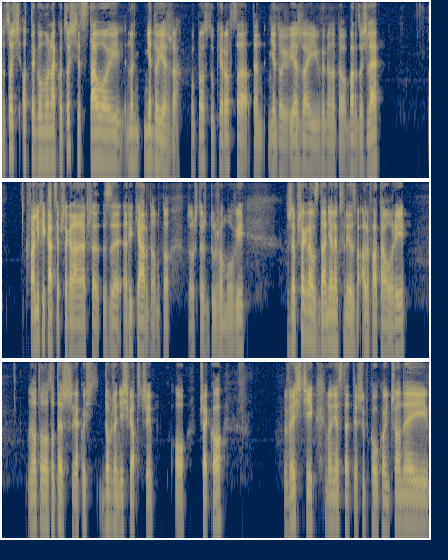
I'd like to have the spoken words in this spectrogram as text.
no coś od tego Monako, coś się stało i no nie dojeżdża. Po prostu kierowca ten nie dojeżdża i wygląda to bardzo źle. Kwalifikacje przegrane z Ricciardo, no to, to już też dużo mówi. Że przegrał z Danielem, który jest w Alfa Tauri, no to, to też jakoś dobrze nie świadczy o Czeko. Wyścig, no niestety, szybko ukończony i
